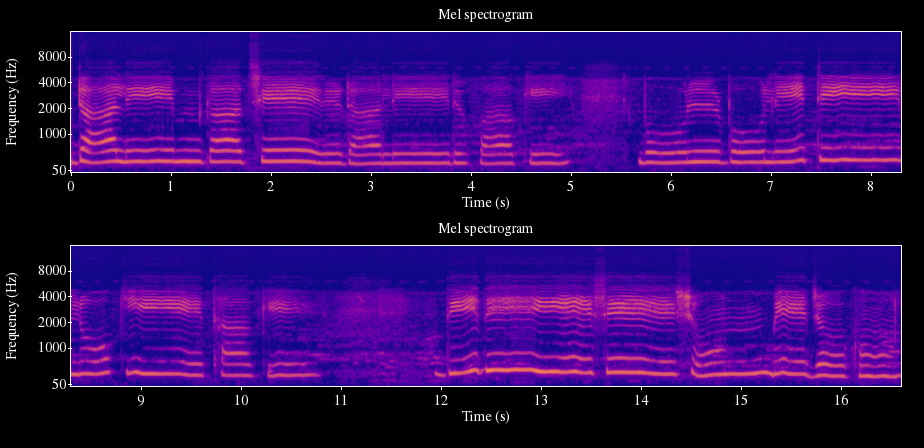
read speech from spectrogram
ডালিম গাছের ডালের ফাঁকে বুলবুলিটি লুকিয়ে থাকে। দিদি এসে শুনবে যখন,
